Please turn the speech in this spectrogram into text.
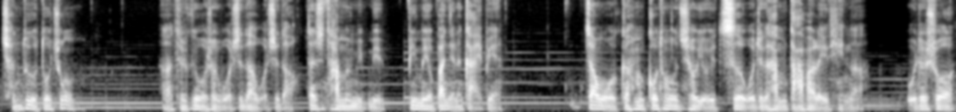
程度有多重？”啊，他就跟我说：“我知道，我知道。”但是他们没没并没有半点的改变。在我跟他们沟通了之后，有一次我就跟他们大发雷霆了，我就说：“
